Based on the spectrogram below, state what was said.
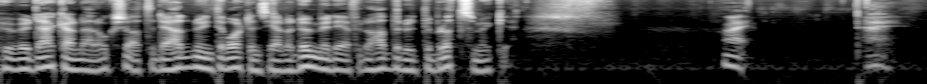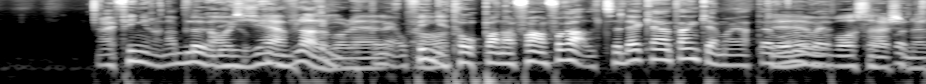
huvudläkaren där också, att det hade nog inte varit en så jävla dum idé för då hade du inte blött så mycket. Nej. Nej. Nej, fingrarna blöder Ja, så jävlar vad det- med. Och ja. fingertopparna framförallt. Så det kan jag tänka mig att det, Det, var rätt var så här rött när,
